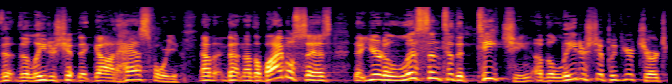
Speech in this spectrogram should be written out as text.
the, the leadership that God has for you. Now, the, now, the Bible says that you're to listen to the teaching of the leadership of your church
